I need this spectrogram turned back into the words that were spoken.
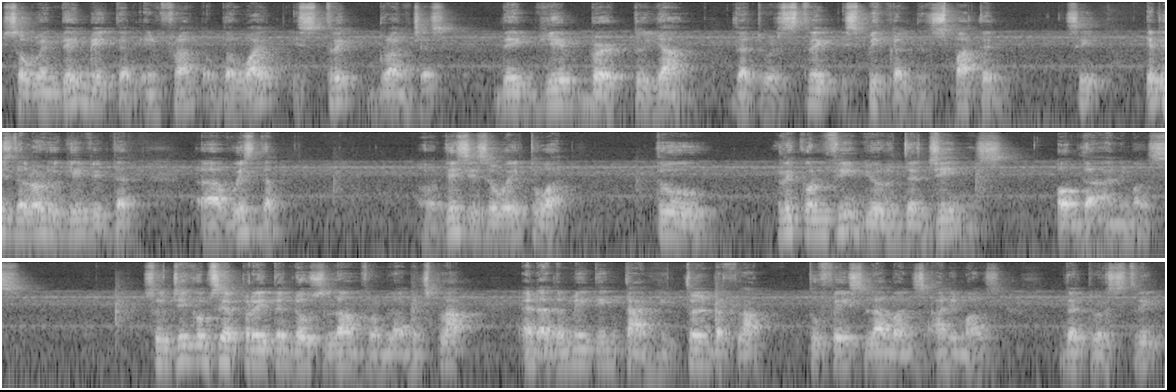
So when they made them in front of the white streaked branches, they gave birth to young that were streaked, speckled, and spotted. See, it is the Lord who gave him that uh, wisdom. Oh, this is a way to what? To reconfigure the genes of the animals. So Jacob separated those lambs from Laban's flock, and at the mating time he turned the flock to face Laban's animals that were streaked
